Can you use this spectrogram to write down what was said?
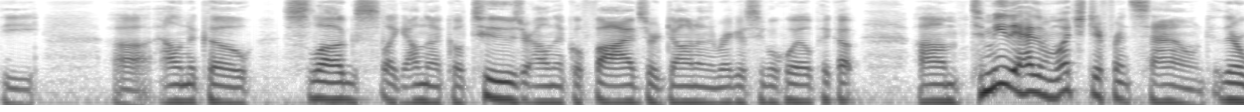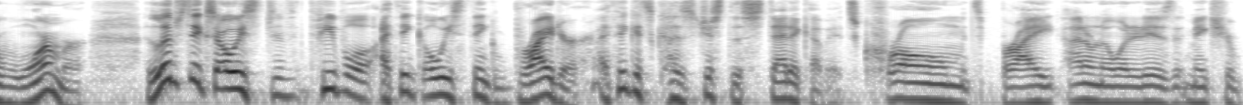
the uh, Alnico slugs, like Alnico 2s or Alnico 5s, are done on the regular single coil pickup. Um, to me, they have a much different sound. They're warmer. Lipsticks always, people I think always think brighter. I think it's because just the aesthetic of it. It's chrome, it's bright. I don't know what it is that makes your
